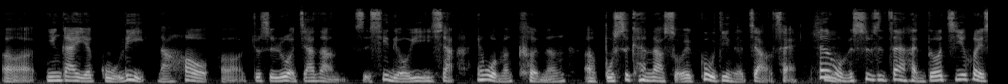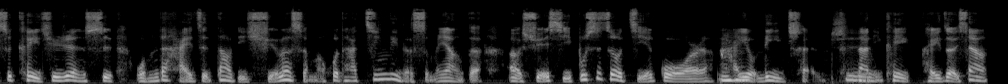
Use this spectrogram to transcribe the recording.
呃，应该也鼓励，然后，呃，就是如果家长仔细留意一下，因为我们可能，呃，不是看到所谓固定的教材，但是我们是不是在很多机会是可以去认识我们的孩子到底学了什么，或他经历了什么样的呃学习，不是只有结果，而还有历程。是，那你可以陪着，像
